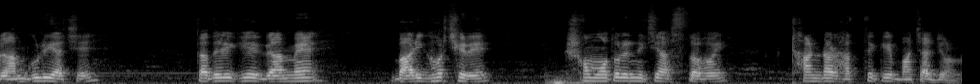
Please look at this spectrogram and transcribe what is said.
গ্রামগুলি আছে, তাদেরকে গ্রামে বাড়িঘর ছেড়ে সমতলের নিচে আসতে হয় ঠান্ডার হাত থেকে বাঁচার জন্য।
